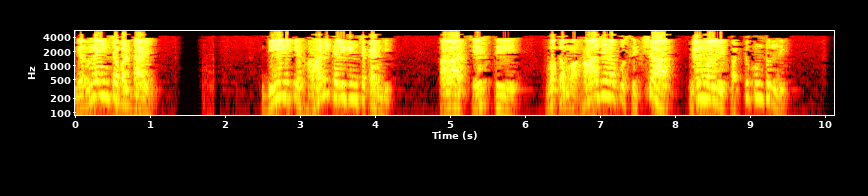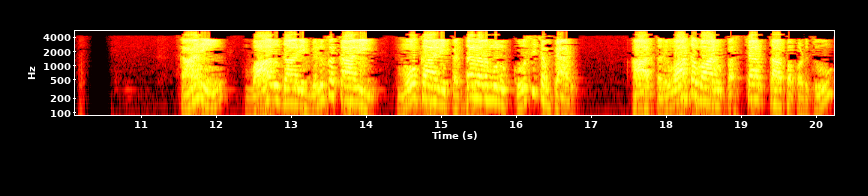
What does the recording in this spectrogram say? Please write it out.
నిర్ణయించబడ్డాయి. దీనికి హాని కలిగించకండి. అలా చేస్తే ఒక మహాజనపు శిక్ష మిమ్మల్ని పట్టుకుంటుంది. కాని వారు దాని వెనుక కాలి మోకాలి పెద్ద నరమును కోసి చంపారు. ఆ తరువాత వారు పశ్చాత్తాపడుతూ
